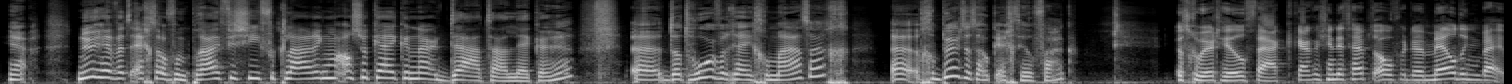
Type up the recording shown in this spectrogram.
Ja, nu hebben we het echt over een privacyverklaring. Maar als we kijken naar datalekken, hè? Uh, dat horen we regelmatig. Uh, gebeurt het ook echt heel vaak? Het gebeurt heel vaak. Kijk, als je het hebt over de melding bij.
